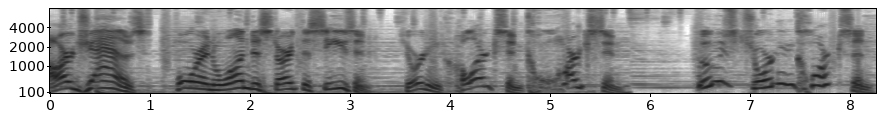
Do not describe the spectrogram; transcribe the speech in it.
Our Jazz, four and one to start the season. Jordan Clarkson. Clarkson. Who's Jordan Clarkson?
